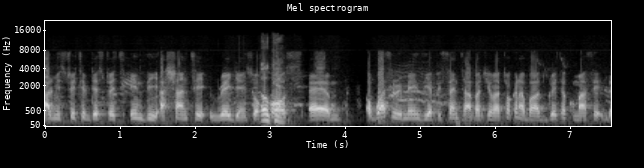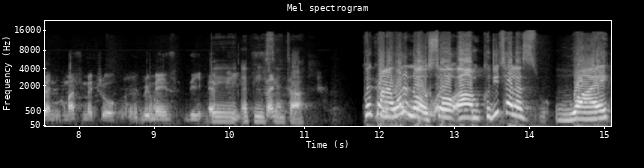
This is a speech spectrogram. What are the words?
administrative districts in the Ashanti region. So, of okay. course, um, Obuasi remains the epicenter, but you are talking about Greater Kumasi, then Kumasi Metro remains the, the epicenter. epicenter. Quick one, I want to know. So, um, could you tell us why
